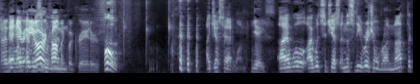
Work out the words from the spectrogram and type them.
And every- we every are comic one. book creators. Oh, I just had one. yes. I will. I would suggest, and this is the original run, not the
